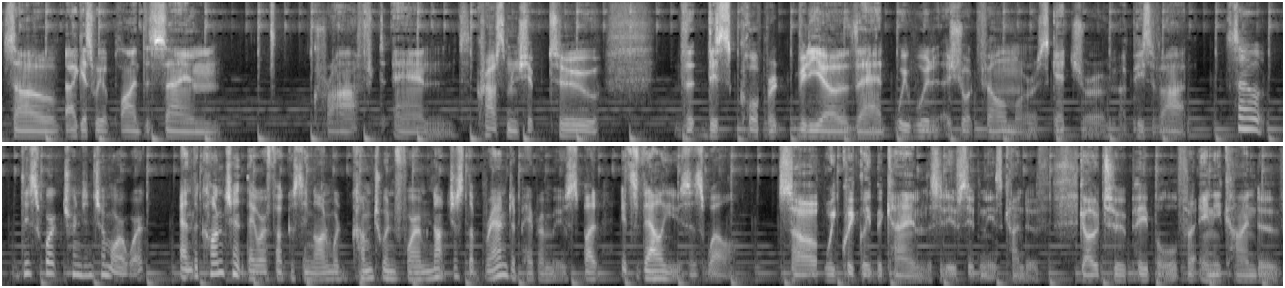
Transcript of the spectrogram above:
So I guess we applied the same craft and craftsmanship to the, this corporate video that we would a short film or a sketch or a piece of art. So this work turned into more work, and the content they were focusing on would come to inform not just the brand of Paper Moose, but its values as well. So we quickly became the city of Sydney's kind of go to people for any kind of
